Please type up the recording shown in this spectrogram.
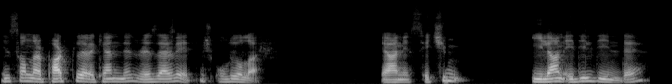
insanlar partilere kendilerini rezerve etmiş oluyorlar. Yani seçim ilan edildiğinde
